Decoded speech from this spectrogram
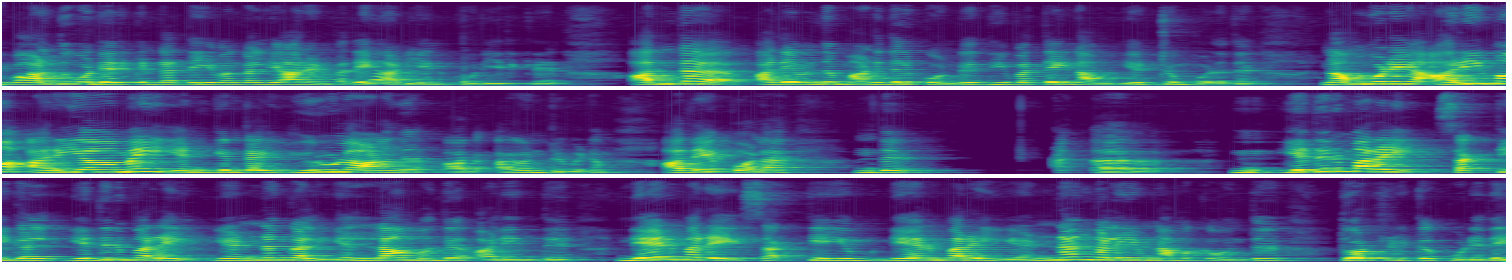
வாழ்ந்து கொண்டிருக்கின்ற தெய்வங்கள் யார் என்பதை அடியன் கூறியிருக்கிறேன். அந்த அதை வந்து மனதில் கொண்டு தீபத்தை நாம் ஏற்றும் பொழுது நம்முடைய அறிம அறியாமை என்கின்ற இருளானது அக அகன்றுவிடும். அதே போல இந்த எதிர்மறை சக்திகள் எதிர்மறை எண்ணங்கள் எல்லாம் வந்து அழிந்து நேர்மறை சக்தியையும் நேர்மறை எண்ணங்களையும் நமக்கு வந்து தோற்றுவிக்கக்கூடியது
